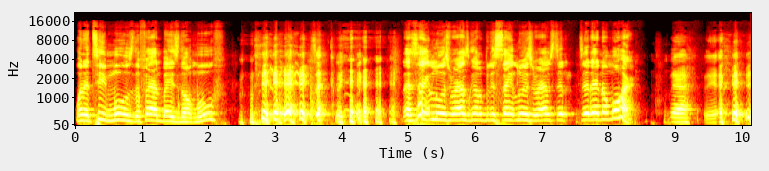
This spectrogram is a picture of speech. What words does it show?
when a team moves, the fan base don't move. exactly. The St. Louis Rams gonna be the St. Louis Rams till, till they no more. Yeah, yeah.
